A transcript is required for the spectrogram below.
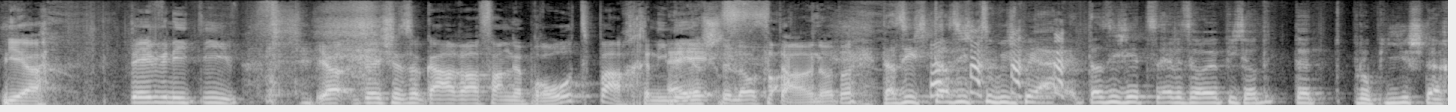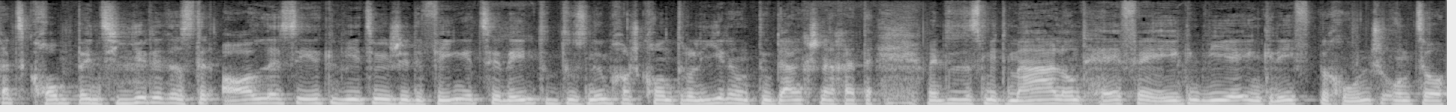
Ja, definitiv. Ja, du hast ja sogar angefangen Brot zu backen im Hey, ersten Lockdown, oder? Das ist, das ist zum Beispiel, das ist jetzt eben so etwas, oder? Dort probierst du nachher zu kompensieren, dass dir alles irgendwie zwischen den Fingern zerrinnt und du es nicht mehr kannst kontrollieren und du denkst nachher, wenn du das mit Mehl und Hefe irgendwie in den Griff bekommst und so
